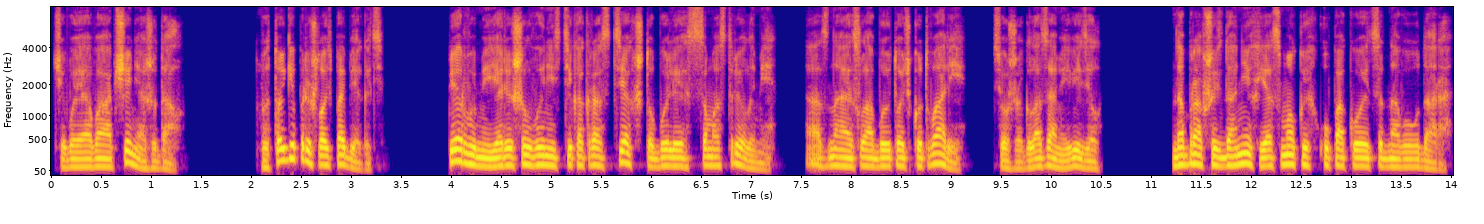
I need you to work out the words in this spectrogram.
чего я вообще не ожидал. В итоге пришлось побегать. Первыми я решил вынести как раз тех, что были с самострелами, а зная слабую точку твари, все же глазами видел. Добравшись до них, я смог их упокоить с одного удара.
